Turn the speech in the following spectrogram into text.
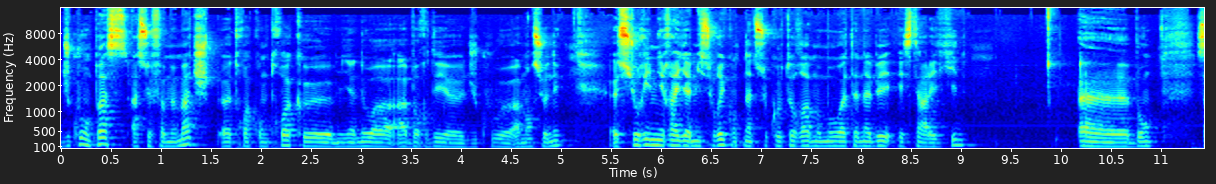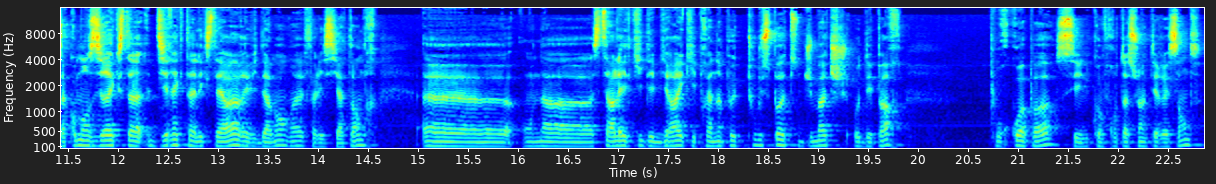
du coup, on passe à ce fameux match 3 contre 3 que Miyano a, abordé, du coup, a mentionné. Suri Mirai Yamisure contre Natsuko Tora, Momo Watanabe et Starlight Kid. bon, ça commence direct à, l'extérieur, évidemment, il fallait s'y attendre. Euh, on a Starlight Kid et Mirai qui prennent un peu tout le spot du match au départ. Pourquoi pas? C'est une confrontation intéressante.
